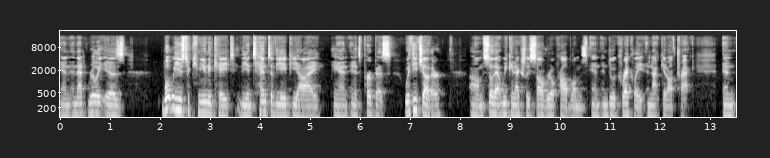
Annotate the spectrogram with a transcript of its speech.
And, and that really is what we use to communicate the intent of the API and, and its purpose with each other um, so that we can actually solve real problems and, and do it correctly and not get off track. And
